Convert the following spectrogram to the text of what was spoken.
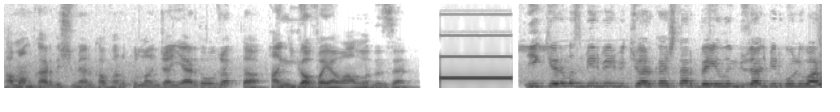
Tamam kardeşim yani kafanı kullanacağın yerde olacak da hangi kafaya mı anladın sen? İlk yarımız 1-1 bitiyor arkadaşlar. Bale'ın güzel bir golü var.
